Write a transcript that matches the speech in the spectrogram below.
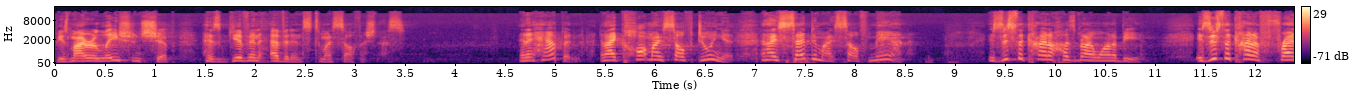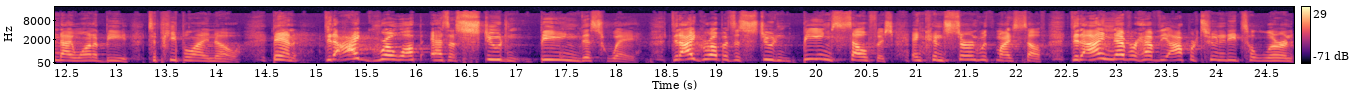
because my relationship has given evidence to my selfishness. And it happened. And I caught myself doing it. And I said to myself, man, is this the kind of husband I want to be? Is this the kind of friend I want to be to people I know? Man, did I grow up as a student being this way? Did I grow up as a student being selfish and concerned with myself? Did I never have the opportunity to learn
